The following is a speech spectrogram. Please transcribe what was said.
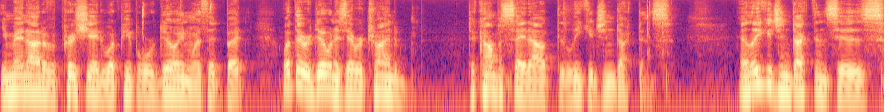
You may not have appreciated what people were doing with it, but what they were doing is they were trying to, to compensate out the leakage inductance. And leakage inductance is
